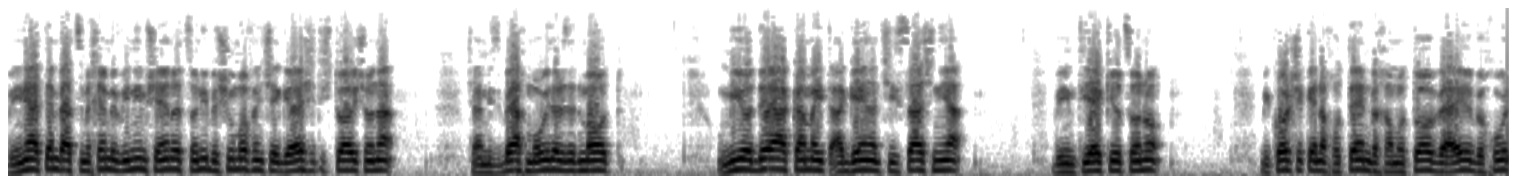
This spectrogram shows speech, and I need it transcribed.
והנה אתם בעצמכם מבינים שאין רצוני בשום אופן שיגרש את אשתו הראשונה, שהמזבח מוריד על זה דמעות. ומי יודע כמה יתעגן עד שיישא השנייה, ואם תהיה כרצונו. מכל שכן החותן וחמותו והעיר וכו',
